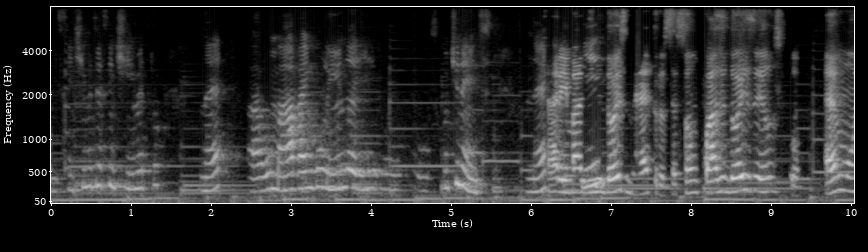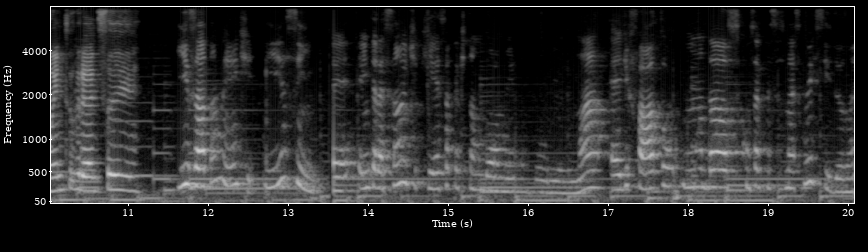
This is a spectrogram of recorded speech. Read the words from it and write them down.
de centímetro em centímetro, né, o mar vai engolindo aí os continentes. Né? Cara, imagine e... dois metros, são quase dois euros, pô. É muito grande isso aí. Exatamente. E assim, é interessante que essa questão do aumento do nível do mar é de fato uma das consequências mais conhecidas, né?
